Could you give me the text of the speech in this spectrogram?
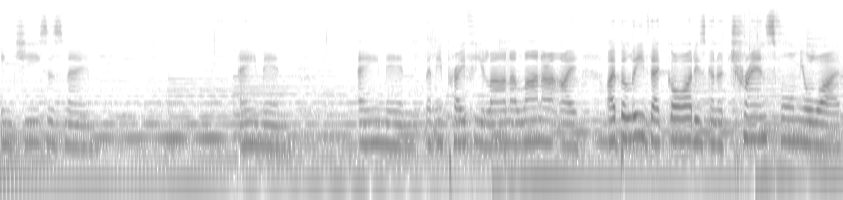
In Jesus' name, amen. Amen. Let me pray for you, Lana. Lana, I, I believe that God is going to transform your life.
